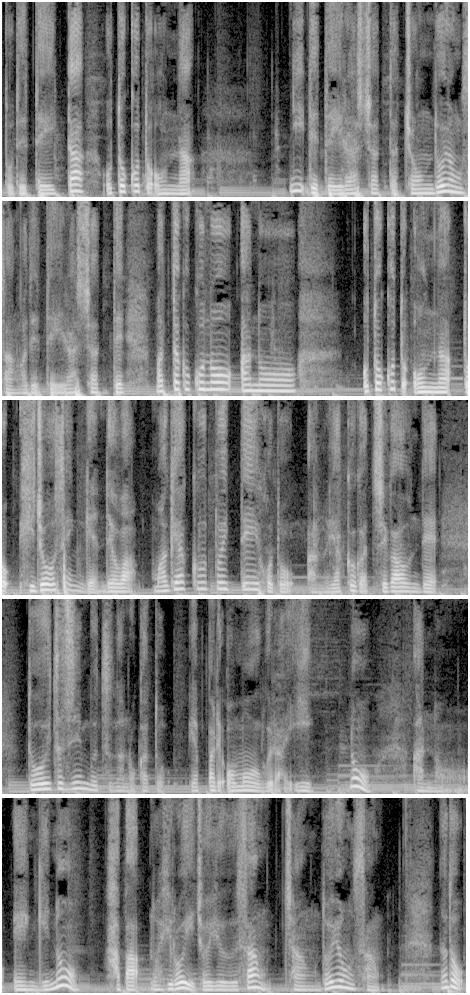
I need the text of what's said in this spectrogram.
と出ていた男と女に出ていらっしゃったチョン・ドヨンさんが出ていらっしゃって全くこのあの男と女と非常宣言では真逆と言っていいほどあの役が違うんで同一人物なのかとやっぱり思うぐらいのあの演技の幅の広い女優さんチャン・ドヨンさんなど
